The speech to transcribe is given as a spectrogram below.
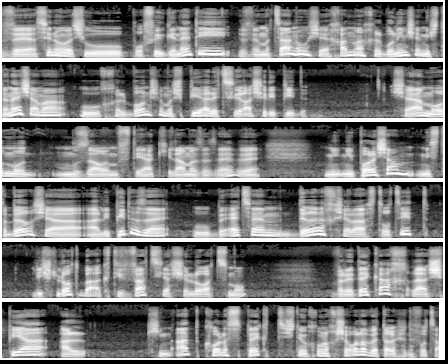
ועשינו איזשהו פרופיל גנטי, ומצאנו שאחד מהחלבונים שמשתנה שם הוא חלבון שמשפיע על יצירה של ליפיד. שהיה מאוד מאוד מוזר ומפתיע, כי למה זה זה, ומפה לשם מסתבר שהליפיד הזה הוא בעצם דרך של האסטרוציט לשלוט באקטיבציה שלו עצמו, ועל ידי כך להשפיע על כמעט כל אספקט שאתם יכולים לחשוב עליו בטרשת נפוצה.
